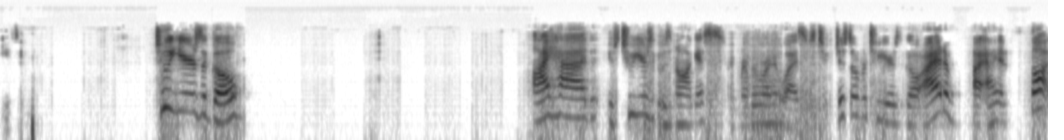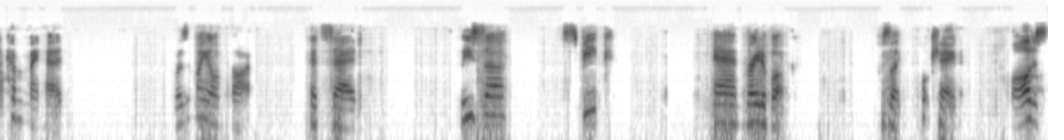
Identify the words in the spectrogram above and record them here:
Easy. Two years ago, I had it was two years ago. It was in August. I remember when it was. It was two, just over two years ago. I had a I had a thought come in my head. It wasn't my own thought. That said, Lisa, speak and write a book. I was like, okay, well I'll just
